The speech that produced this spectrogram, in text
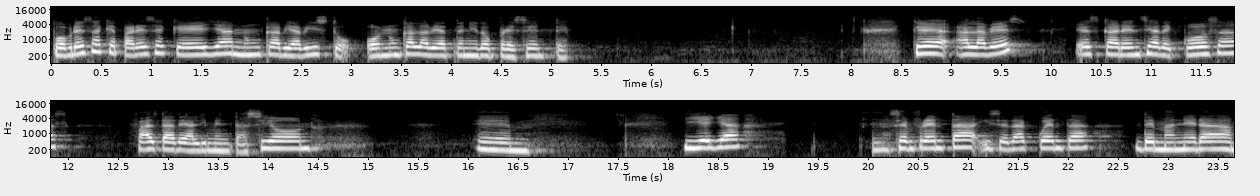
Pobreza que parece que ella nunca había visto o nunca la había tenido presente. Que a la vez es carencia de cosas, falta de alimentación. Em, y ella se enfrenta y se da cuenta de manera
